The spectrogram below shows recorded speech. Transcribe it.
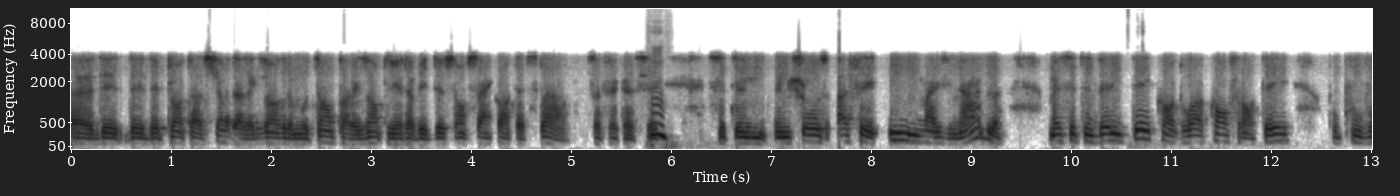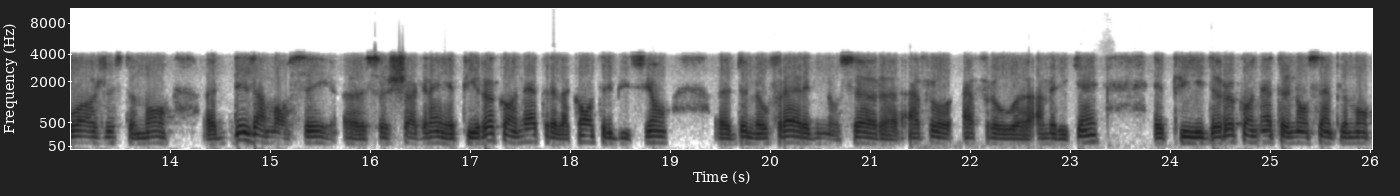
euh, des, des, des, plantations d'Alexandre Mouton, par exemple, il y avait 250 esclaves. Ça fait que c'est hmm. une, une, chose assez inimaginable, mais c'est une vérité qu'on doit confronter pour pouvoir justement euh, désamorcer euh, ce chagrin et puis reconnaître la contribution de nos frères et de nos sœurs afro, afro-américains et puis de reconnaître non simplement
